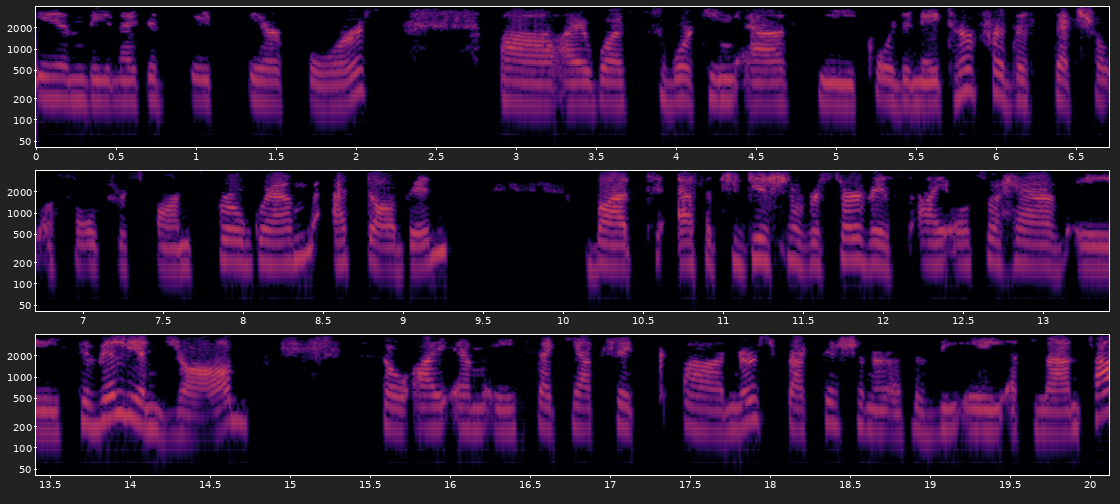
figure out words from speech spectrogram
in the United States Air Force. Uh, I was working as the coordinator for the Sexual Assault Response Program at Dobbins. But as a traditional reservist, I also have a civilian job so I am a psychiatric uh, nurse practitioner at the VA Atlanta,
